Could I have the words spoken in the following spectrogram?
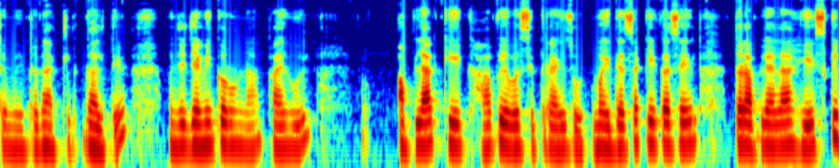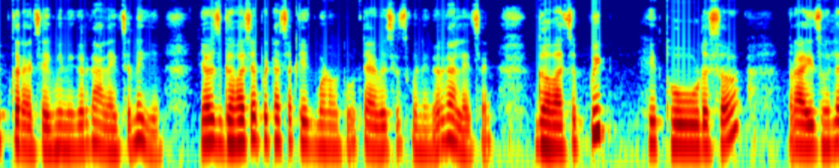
ते मी इथं घात घालते. म्हणजे जेणेकरून ना काय होईल आपला केक हा व्यवस्थित राईज होत मैद्याचा केक असेल तर आपल्याला हे स्किप करायचं आहे विनेगर घालायचं नाही आहे ज्यावेळेस गव्हाच्या पिठाचा केक बनवतो त्यावेळेसच विनेगर घालायचं आहे गव्हाचं पीठ हे थोडंसं राईज व्हायला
